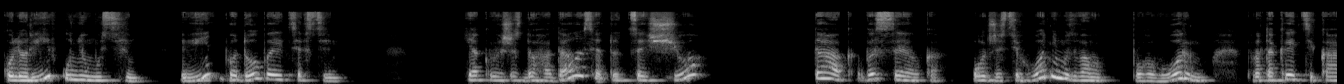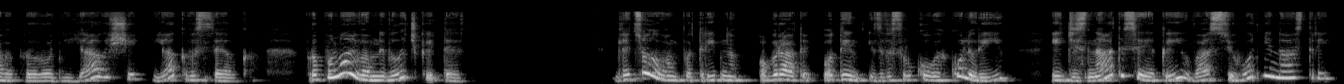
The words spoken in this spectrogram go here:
кольорів у ньому сім, він подобається всім. Як ви вже здогадалися, то це що? Так, веселка. Отже, сьогодні ми з вами поговоримо про таке цікаве природне явище, як веселка. Пропоную вам невеличкий тест. Для цього вам потрібно обрати один із веселкових кольорів і дізнатися, який у вас сьогодні настрій.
